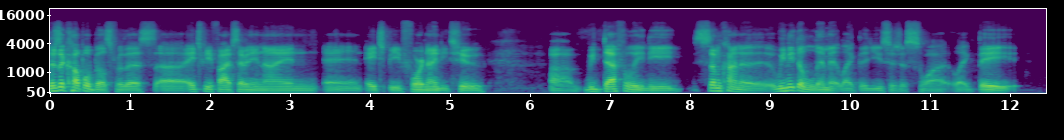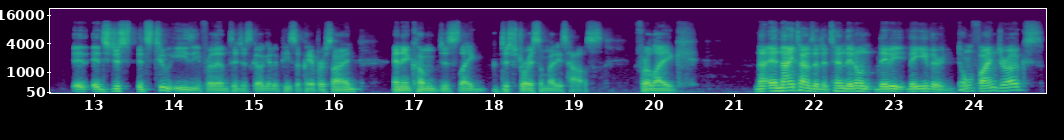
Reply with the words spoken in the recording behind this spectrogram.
there's a couple bills for this uh, HB 579 and HB 492. Um, we definitely need some kind of we need to limit like the usage of SWAT. Like they, it, it's just it's too easy for them to just go get a piece of paper signed and then come just like destroy somebody's house for like. And nine times out of ten, they don't. They they either don't find drugs,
